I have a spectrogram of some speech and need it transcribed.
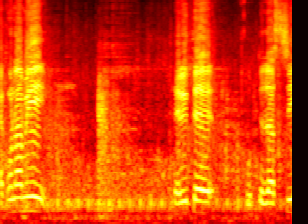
এখন আমি ফেরিতে উঠতে যাচ্ছি।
